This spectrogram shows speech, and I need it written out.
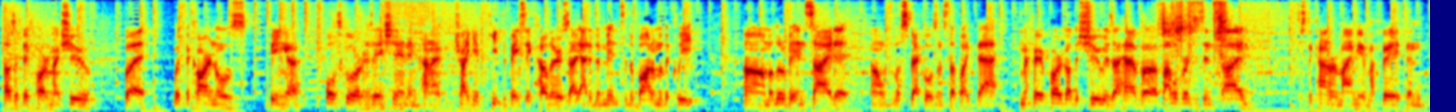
That was a big part of my shoe, but with the Cardinals being a old school organization and kind of trying to get, keep the basic colors, I added the mint to the bottom of the cleat um, a little bit inside it um, with the speckles and stuff like that. My favorite part about the shoe is I have uh, Bible verses inside just to kind of remind me of my faith and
